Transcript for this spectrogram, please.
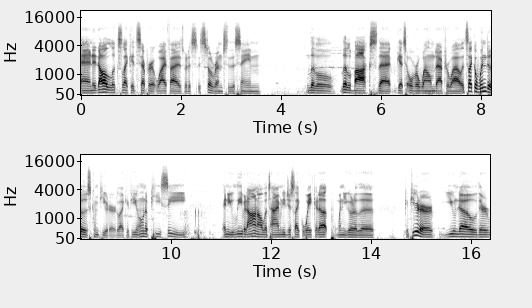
and it all looks like it's separate Wi-Fi's, but it's, it still runs through the same little little box that gets overwhelmed after a while. It's like a Windows computer. Like if you own a PC and you leave it on all the time and you just like wake it up when you go to the computer, you know there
